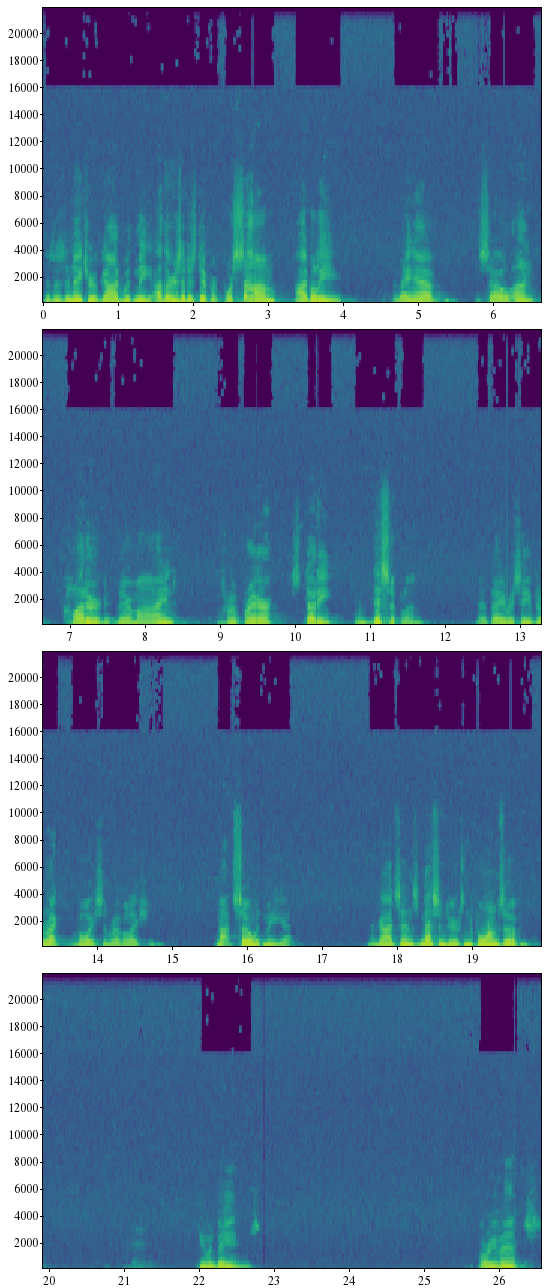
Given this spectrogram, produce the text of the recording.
This is the nature of God with me. Others, it is different. For some, I believe, they have so uncluttered their mind through prayer, study, and discipline that they receive direct voice and revelation. Not so with me yet. And God sends messengers in forms of human beings or events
